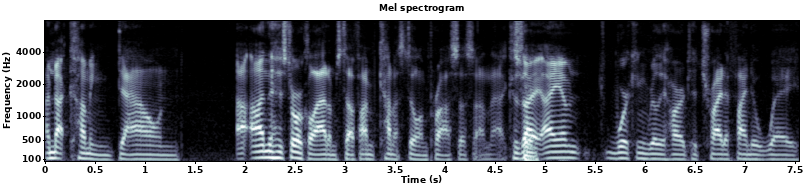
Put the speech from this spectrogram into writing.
I'm not coming down uh, on the historical Adam stuff. I'm kind of still in process on that because Sure. I, I am working really hard to try to find a way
